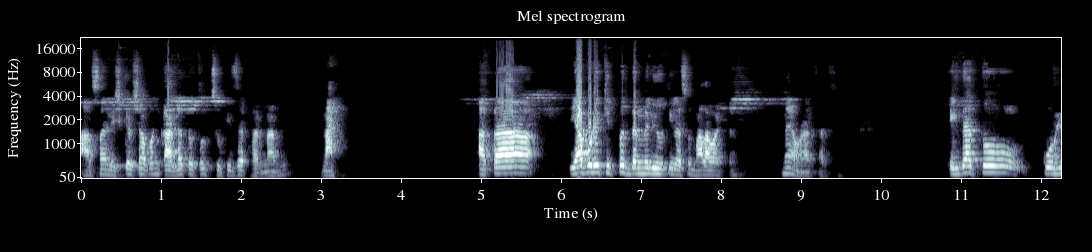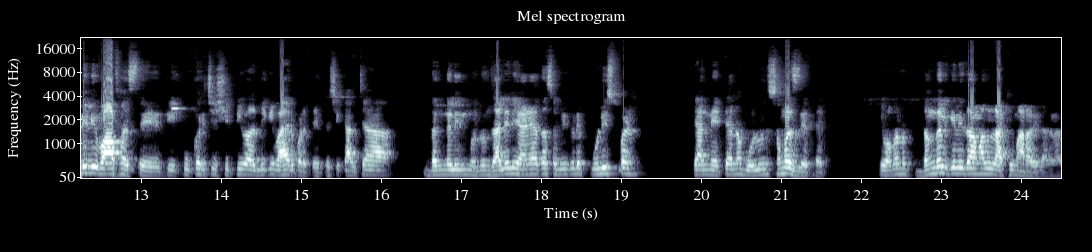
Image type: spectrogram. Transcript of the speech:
असा निष्कर्ष आपण काढला तर तो चुकीचा ठरणार नाही. आता यापुढे कितपत दंगली होतील असं मला वाटतं. नाही होणार फारसं. एकदा तो कोंडलेली वाफ असते ती कुकरची शिट्टी वाजली की बाहेर पडते. तशी कालच्या दंगलींमधून झालेली आणि आता सगळीकडे पोलीस पण त्या नेत्यांना बोलून समज देत आहेत की बाबा दंगल केली तर आम्हाला लाठी मारावी लागणार.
